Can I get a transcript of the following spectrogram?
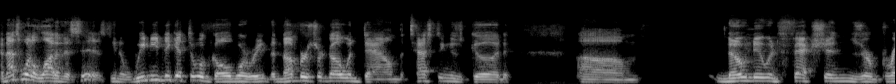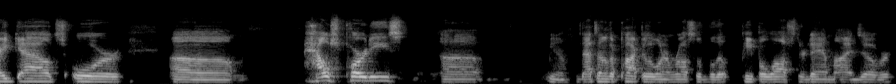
And that's what a lot of this is. You know, we need to get to a goal where we, the numbers are going down, the testing is good, um, no new infections or breakouts or um, house parties. Uh, you know, that's another popular one in Russellville that people lost their damn minds over.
